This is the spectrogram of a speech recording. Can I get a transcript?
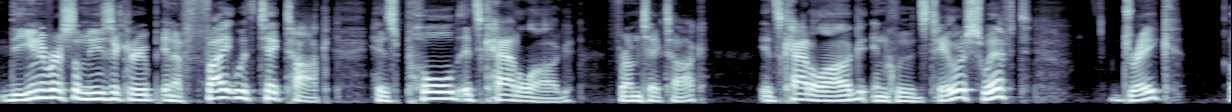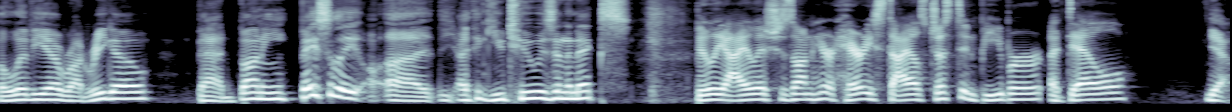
The Universal Music Group, in a fight with TikTok, has pulled its catalog from TikTok. Its catalog includes Taylor Swift, Drake, Olivia Rodrigo, Bad Bunny. Basically, uh, I think U2 is in the mix. Billie Eilish is on here. Harry Styles, Justin Bieber, Adele, Yeah.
